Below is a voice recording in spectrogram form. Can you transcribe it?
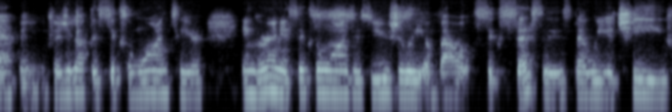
happened because you got the six of wands here and granted six of wands is usually about successes that we achieve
